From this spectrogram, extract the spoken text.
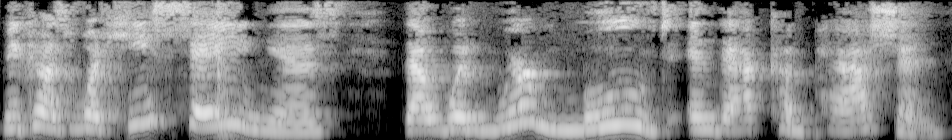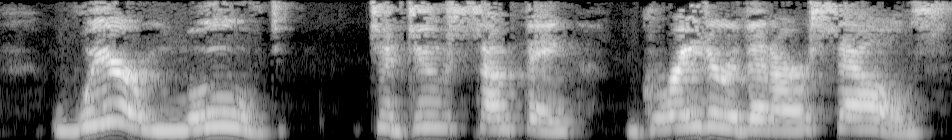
Because what he's saying is that when we're moved in that compassion, we're moved to do something greater than ourselves.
